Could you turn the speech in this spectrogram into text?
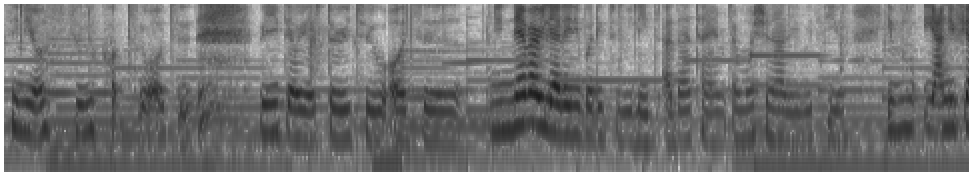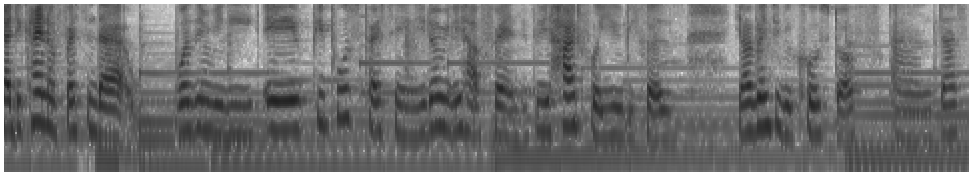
seniors to look up to or to really tell your story to or to you never really had anybody to relate at that time emotionally with you if and if you're the kind of person that wasn't really a people's person you don't really have friends it's really hard for you because you're going to be closed off and that's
